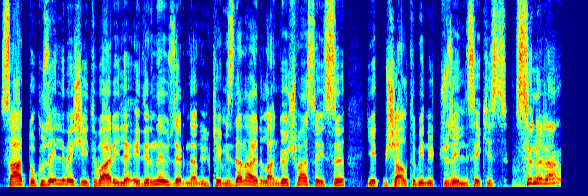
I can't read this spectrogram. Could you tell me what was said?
Saat 9.55 itibariyle Edirne üzerinden ülkemizden ayrılan göçmen sayısı 76.358. Sınıra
